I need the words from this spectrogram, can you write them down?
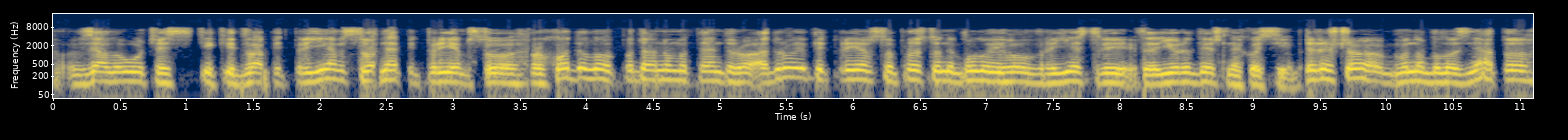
взяло участь тільки два підприємства. Одне підприємство проходило по даному тендеру, а друге підприємство просто не було його в реєстрі юридичних осіб. Через що воно було знято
